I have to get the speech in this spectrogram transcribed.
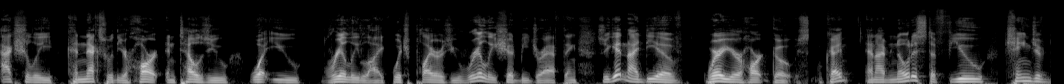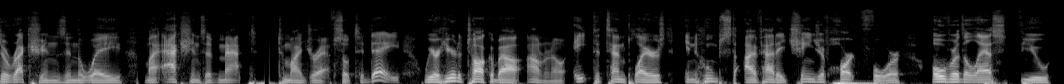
actually connects with your heart and tells you what you really like, which players you really should be drafting. So you get an idea of where your heart goes. Okay. And I've noticed a few change of directions in the way my actions have mapped to my draft. So today we are here to talk about, I don't know, eight to 10 players in whom I've had a change of heart for over the last few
